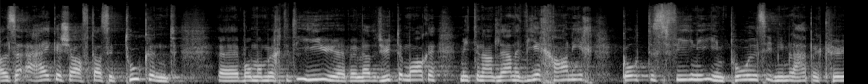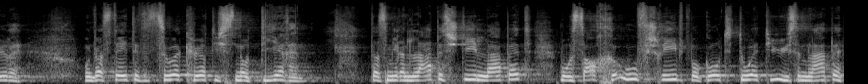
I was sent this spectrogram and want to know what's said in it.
Als eine Eigenschaft, als eine Tugend, äh, wo man möchte einüben. Wir werden heute Morgen miteinander lernen, wie kann ich Gottes feine Impuls in meinem Leben hören. Und was dort dazu gehört, ist das Notieren dass wir einen Lebensstil leben, wo Sachen aufschreibt, wo Gott tut in unserem Leben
